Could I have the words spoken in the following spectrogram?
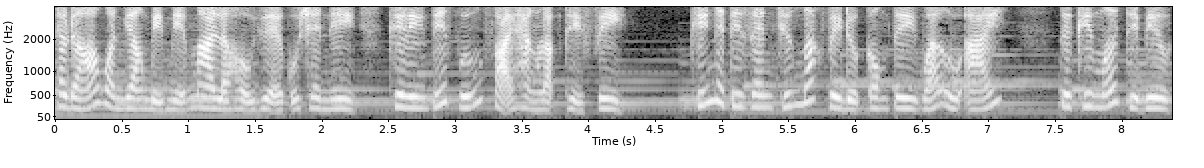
Theo đó, Hoàng Young bị mỉa mai là hậu duệ của Jennie khi liên tiếp vướng phải hàng loạt thị phi, khiến netizen chướng mắt vì được công ty quá ưu ái. Từ khi mới debut,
